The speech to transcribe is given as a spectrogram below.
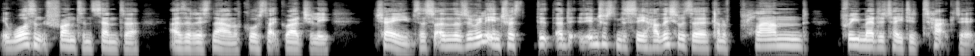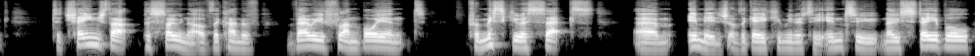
It wasn't front and center as it is now, and of course that gradually changed. And there's a really interest, uh, interesting to see how this was a kind of planned, premeditated tactic to change that persona of the kind of very flamboyant, promiscuous sex um, image of the gay community into no stable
